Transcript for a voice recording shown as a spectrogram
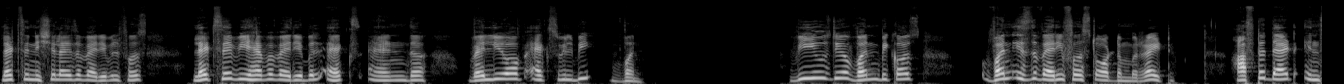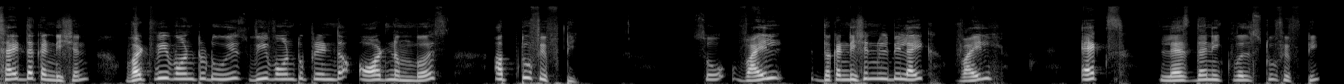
Let's initialize a variable first. Let's say we have a variable x and the value of x will be 1. We used here 1 because 1 is the very first odd number, right? After that, inside the condition, what we want to do is we want to print the odd numbers up to 50. So while the condition will be like while x less than equals to 50.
